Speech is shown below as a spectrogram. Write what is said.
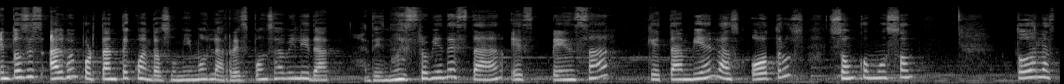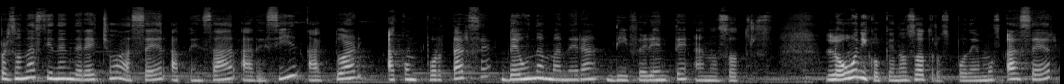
Entonces, algo importante cuando asumimos la responsabilidad de nuestro bienestar es pensar que también los otros son como son. Todas las personas tienen derecho a hacer, a pensar, a decir, a actuar a comportarse de una manera diferente a nosotros. Lo único que nosotros podemos hacer,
